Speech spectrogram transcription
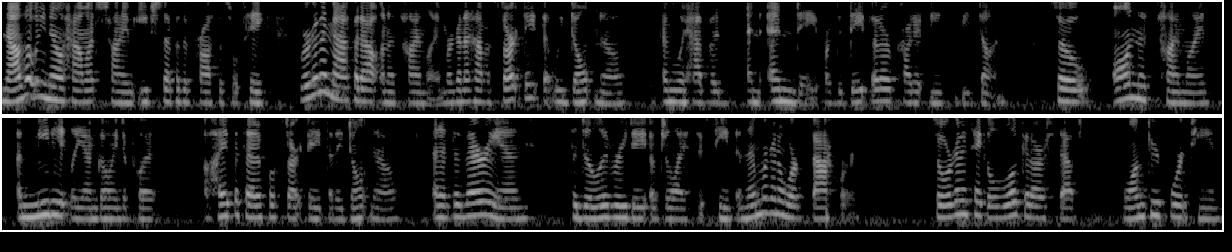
Now that we know how much time each step of the process will take, we're going to map it out on a timeline. We're going to have a start date that we don't know, and we have a, an end date or the date that our project needs to be done. So on this timeline, immediately I'm going to put a hypothetical start date that I don't know, and at the very end, the delivery date of July 16th, and then we're going to work backwards. So we're going to take a look at our steps 1 through 14,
